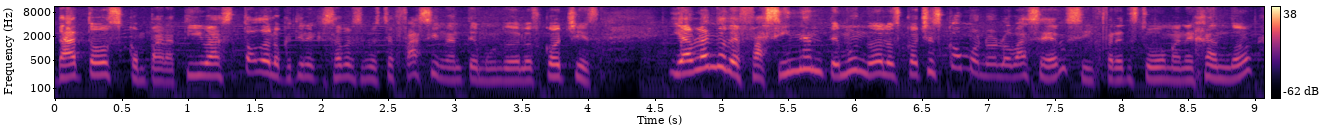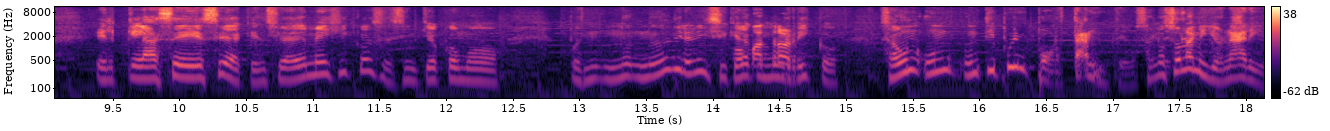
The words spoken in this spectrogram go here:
datos, comparativas, todo lo que tiene que saber sobre este fascinante mundo de los coches. Y hablando de fascinante mundo de los coches, ¿cómo no lo va a hacer si Fred estuvo manejando el clase S aquí en Ciudad de México? Se sintió como, pues no, no diré ni siquiera Como como, un patrón. rico. O sea, un, un- un tipo importante, o sea, no solo millonario.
